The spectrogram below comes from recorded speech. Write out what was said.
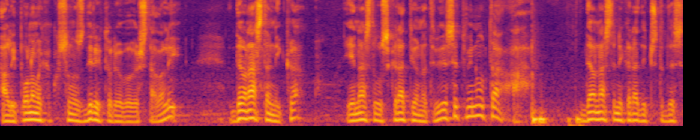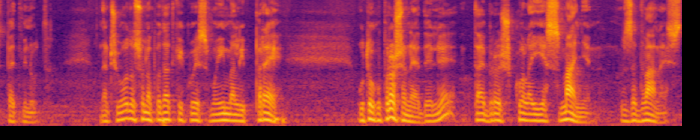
ali po onome kako su nas direktori obaveštavali, deo nastavnika je nastavu skratio na 30 minuta, a deo nastavnika radi 45 minuta. Znači, u odnosu na podatke koje smo imali pre, u toku prošle nedelje, taj broj škola je smanjen za 12.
